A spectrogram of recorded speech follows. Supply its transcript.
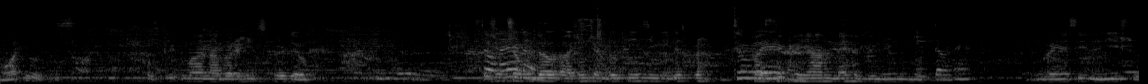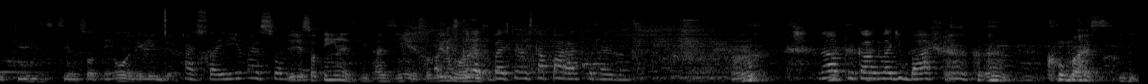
Morre outro. Mano, agora a gente se perdeu. A Então, gente, né, andou, a gente andou 15 milhas pra Então, fazer né? ganhar merda nenhuma. Então, né? Ganhar esse lixo aqui, assim, só tem orelha. Ah, isso aí é som. Ele só tem asinha, asinha ele só Olha vira que um anjo. parece que nós tá parado quando nós vamos. Hã? Não, por causa lá de baixo. Como assim?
